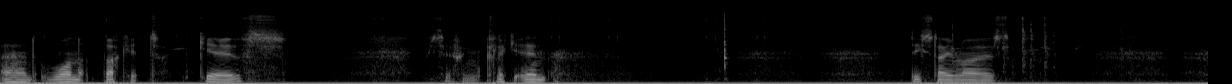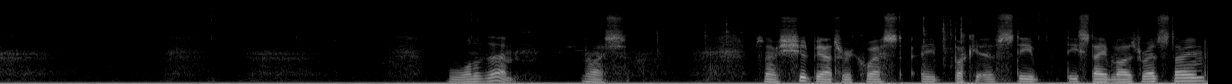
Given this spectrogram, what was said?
and one bucket gives see if we can click it in. Destabilized. One of them. Nice. So I should be able to request a bucket of destabilized redstone.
